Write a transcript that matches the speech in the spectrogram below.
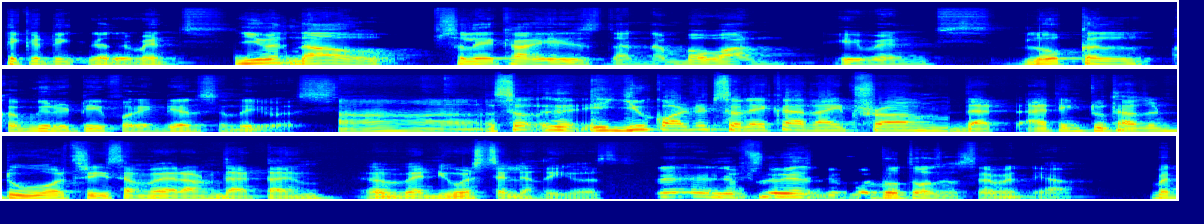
ticketing their events. Even now, Sulekha is the number one events local community for Indians in the US. Ah, so uh, you called it Sulekha right from that, I think 2002 or 3, somewhere around that time uh, when you were still in the US. A few years before 2007, yeah. But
